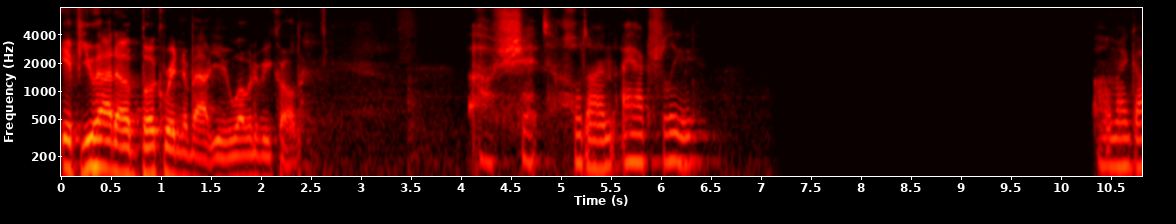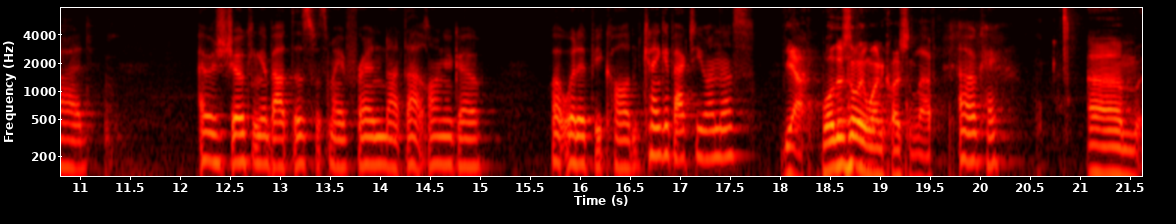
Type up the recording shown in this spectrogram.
If you had a book written about you, what would it be called? oh shit! Hold on. I actually. Oh my god. I was joking about this with my friend not that long ago. What would it be called? Can I get back to you on this? Yeah. Well, there's only one question left. Oh, okay. Um,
